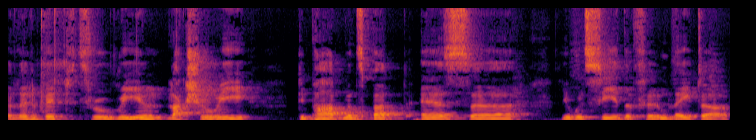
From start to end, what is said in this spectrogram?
a little bit through real luxury departments, but as uh, you will see the film later,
